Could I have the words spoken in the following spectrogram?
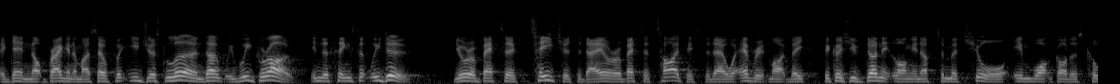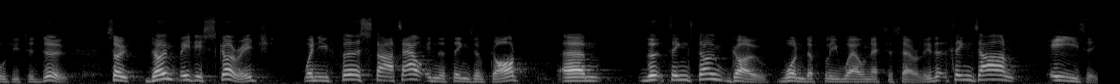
again, not bragging on myself, but you just learn, don't we? We grow in the things that we do. You're a better teacher today or a better typist today or whatever it might be because you've done it long enough to mature in what God has called you to do. So don't be discouraged when you first start out in the things of God um, that things don't go wonderfully well necessarily, that things aren't easy.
